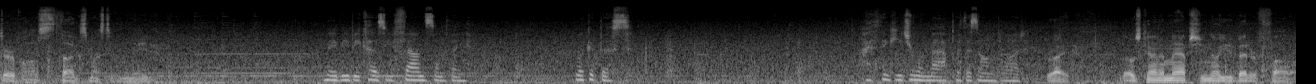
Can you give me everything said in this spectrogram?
Dervahl's thugs must have made him. Maybe because he found something. Look at this. I think he drew a map with his own blood. Right. Those kind of maps you know you better follow.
